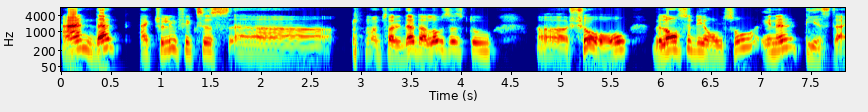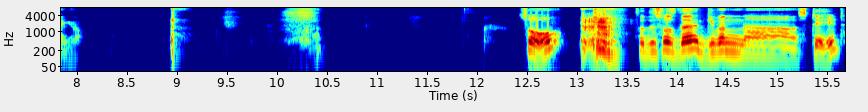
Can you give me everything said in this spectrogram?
and that actually fixes uh, I am sorry that allows us to uh, show velocity also in a TS diagram. So, so this was the given uh, state.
